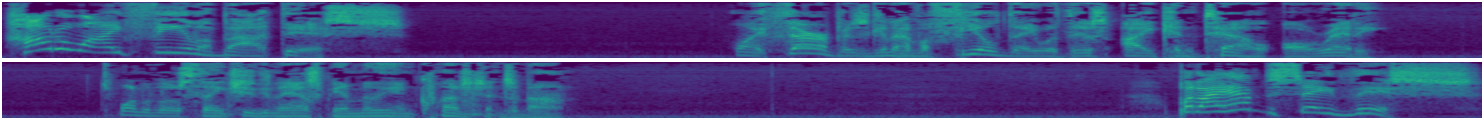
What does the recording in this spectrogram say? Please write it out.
how do I feel about this? My therapist is going to have a field day with this, I can tell already. It's one of those things she's going to ask me a million questions about. But I have to say this.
